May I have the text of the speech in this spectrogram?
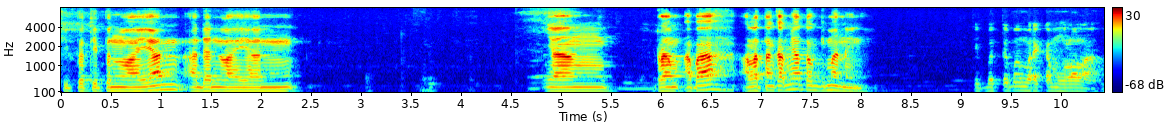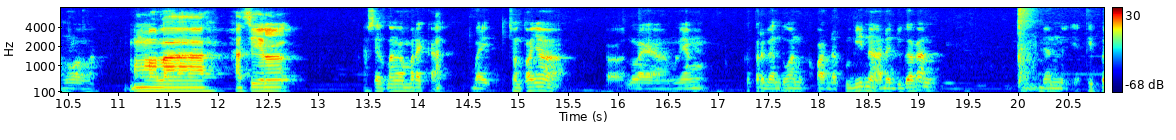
Tipe-tipe nelayan ada nelayan yang ram apa alat tangkapnya atau gimana ini? tiba-tiba mereka mengelola mengelola mengelola hasil hasil tangga mereka baik contohnya uh, nelayan yang ketergantungan kepada pembina ada juga kan dan tipe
